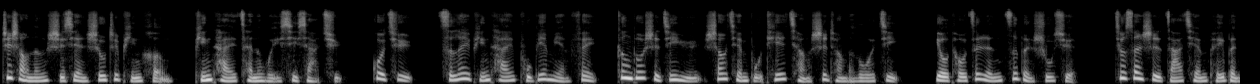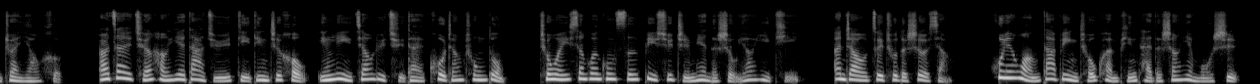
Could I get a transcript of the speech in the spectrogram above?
至少能实现收支平衡，平台才能维系下去。过去此类平台普遍免费，更多是基于烧钱补贴抢市场的逻辑，有投资人资本输血，就算是砸钱赔本赚吆喝。而在全行业大局底定之后，盈利焦虑取代扩张冲动，成为相关公司必须直面的首要议题。按照最初的设想。互联网大病筹款平台的商业模式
